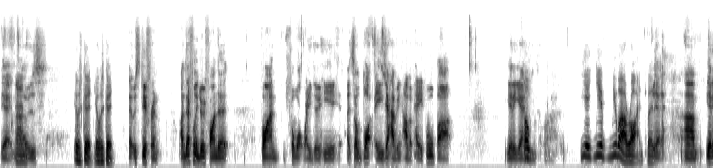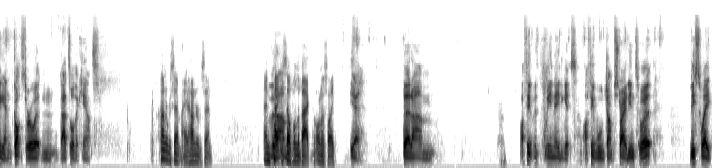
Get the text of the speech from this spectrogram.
Yeah, no, And- it was It was good. It was good. it was different. I definitely do find it find for what we do here, it's a lot easier having other people, but yet again, Oh, You you you are right, but yeah, um, yet again, got through it, and that's all that counts. hundred percent, mate, hundred percent. And But, pat um, yourself on the back, honestly. Yeah, but um, I think we need to get. I think we'll jump straight into it this week.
